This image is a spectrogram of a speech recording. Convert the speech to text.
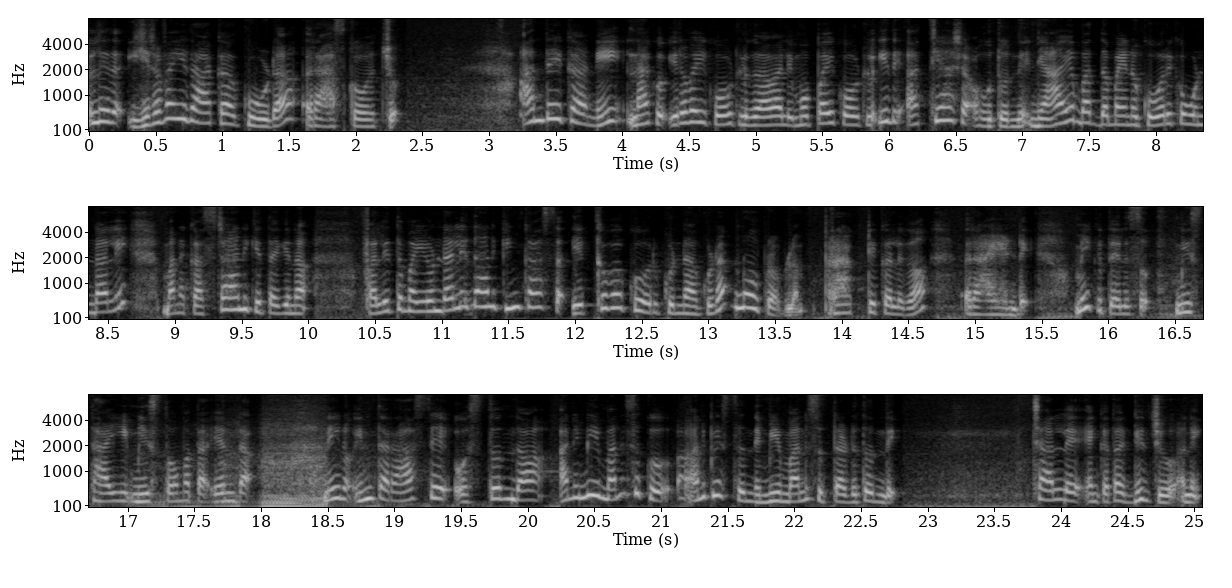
లేదా ఇరవై దాకా కూడా రాసుకోవచ్చు. అంతేకాని నాకు ఇరవై కోట్లు కావాలి ముప్పై కోట్లు ఇది అత్యాశ అవుతుంది. న్యాయబద్ధమైన కోరిక ఉండాలి మన కష్టానికి తగిన ఫలితమై ఉండాలి దానికి ఇంకాస్త ఎక్కువ కోరుకున్నా కూడా నో ప్రాబ్లం. ప్రాక్టికల్గా రాయండి. మీకు తెలుసు మీ స్థాయి మీ స్తోమత ఎంత? నేను ఇంత రాస్తే వస్తుందా అని మీ మనసుకు అనిపిస్తుంది మీ మనసు తడుతుంది. చాలే ఇంకా తగ్గించు అని.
